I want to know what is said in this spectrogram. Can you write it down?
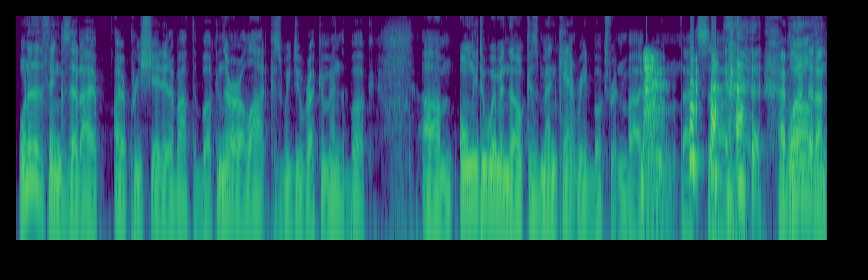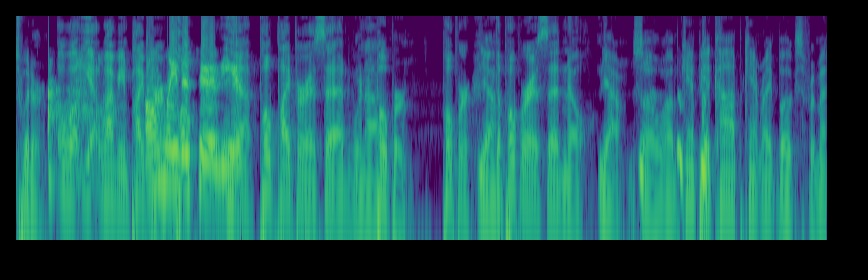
One of the things that I, I appreciated about the book, and there are a lot because we do recommend the book, um, only to women though, because men can't read books written by women. That's uh, I've Well, learned that on Twitter. Oh, well, yeah. Well, I mean, Piper. Only the Pope- two of you. Yeah, Pope Piper has said we're not. Poper. Poper. Yeah. The Poper has said no. Yeah. So um, can't be a cop, can't write books for men.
